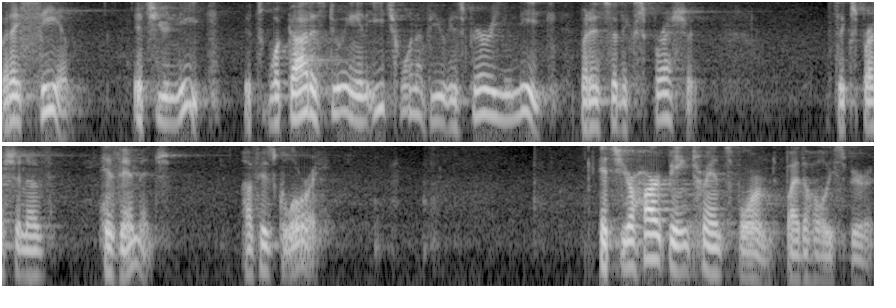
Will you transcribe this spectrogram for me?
but I see him. It's unique. It's what God is doing in each one of you is very unique, but it's an expression. It's expression of his image, of his glory. It's your heart being transformed by the Holy Spirit.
